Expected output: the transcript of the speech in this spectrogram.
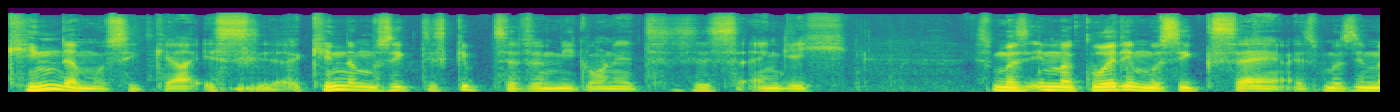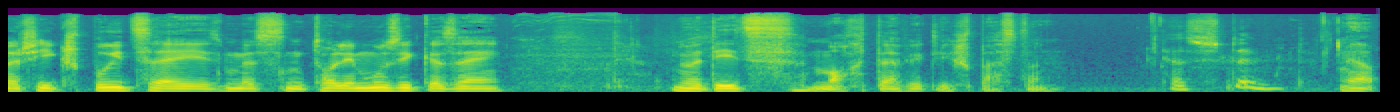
Kindermusik. Ja. Es, äh, Kindermusik, das gibt es ja für mich gar nicht. Das ist eigentlich, es muss immer gute Musik sein, es muss immer schön gespielt sein, es müssen tolle Musiker sein. Nur das macht da wirklich Spaß dann. Das stimmt. Ja.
